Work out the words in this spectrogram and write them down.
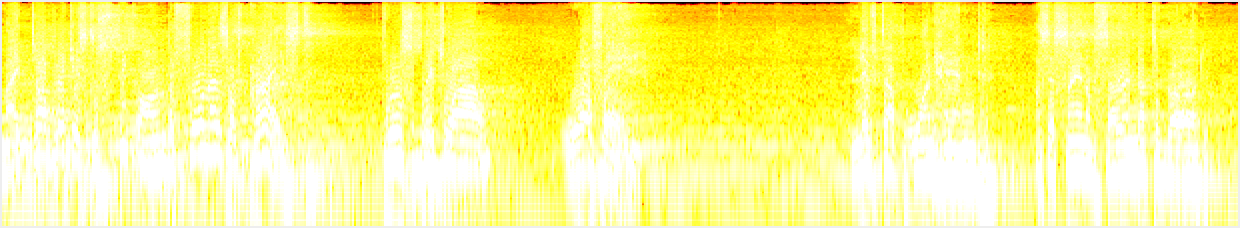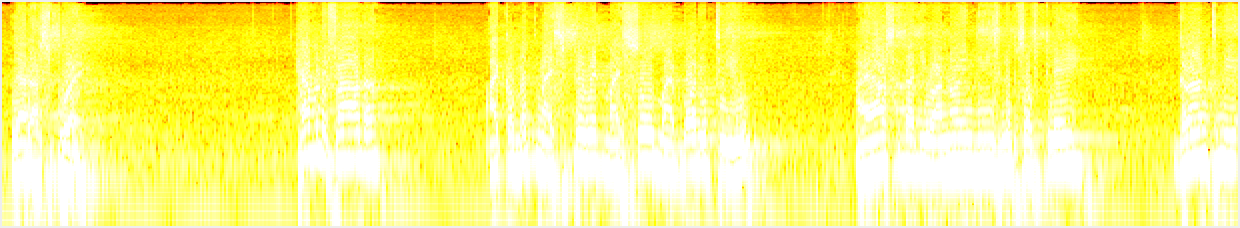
My topic is to speak on the fullness of Christ through spiritual warfare. Lift up one hand as a sign of surrender to God. Let us pray. Heavenly Father, I commit my spirit, my soul, my body to you. I ask that you anoint these lips of clay, grant me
